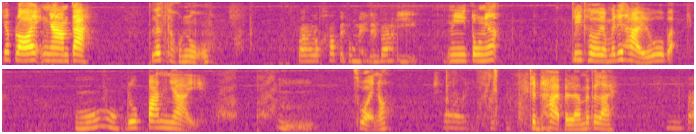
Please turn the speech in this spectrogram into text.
เรียบร้อยงามจ้ะ เลิศค่ะคุณหนูป้าเราเข้าไปตรงไหนได้บ้างอีก มีตรงเนี้ย ที่เธอยังไม่ได้ถ่ายรูปอะโอ้รูปปั้นใหญ่เออสวยเนาะใช่ใช่ฉันถ่ายไปแล้วไม่เป็นไร นี่ป้า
